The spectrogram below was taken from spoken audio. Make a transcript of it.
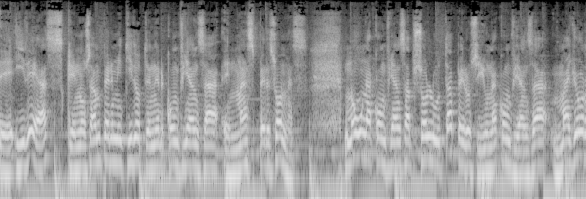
eh, ideas que nos han permitido tener confianza en más personas. No una confianza absoluta, pero sí una confianza mayor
